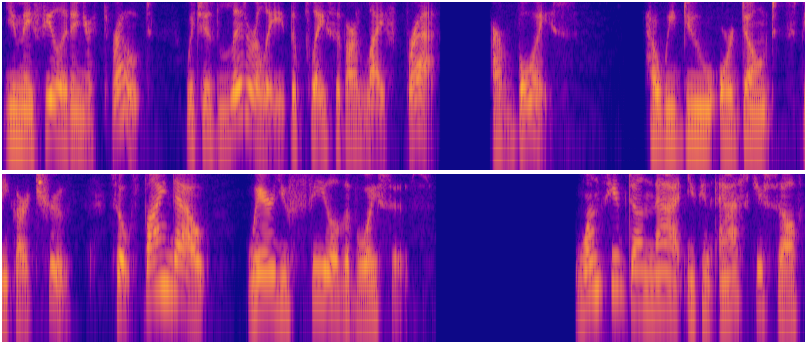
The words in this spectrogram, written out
You may feel it in your throat, which is literally the place of our life breath, our voice, how we do or don't speak our truth. So find out where you feel the voices. Once you've done that, you can ask yourself,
